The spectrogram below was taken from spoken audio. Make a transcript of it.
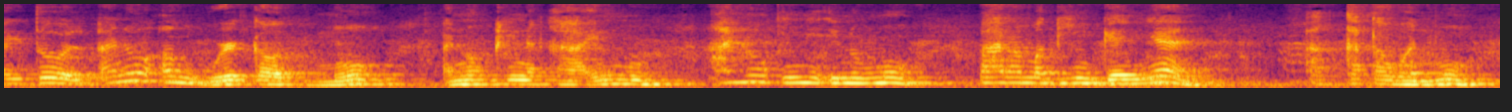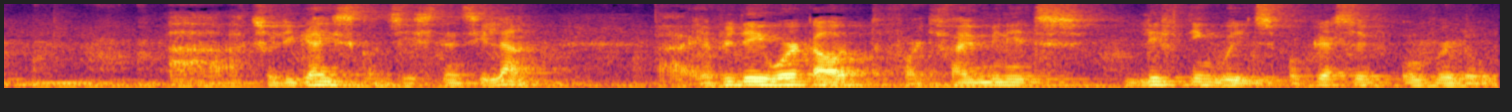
Idol, ano ang workout mo? Anong kinakain mo? Anong iniinom mo para maging ganyan ang katawan mo? Ah, actually guys, consistency lang. Ah, everyday workout, 45 minutes, lifting weights, progressive overload.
